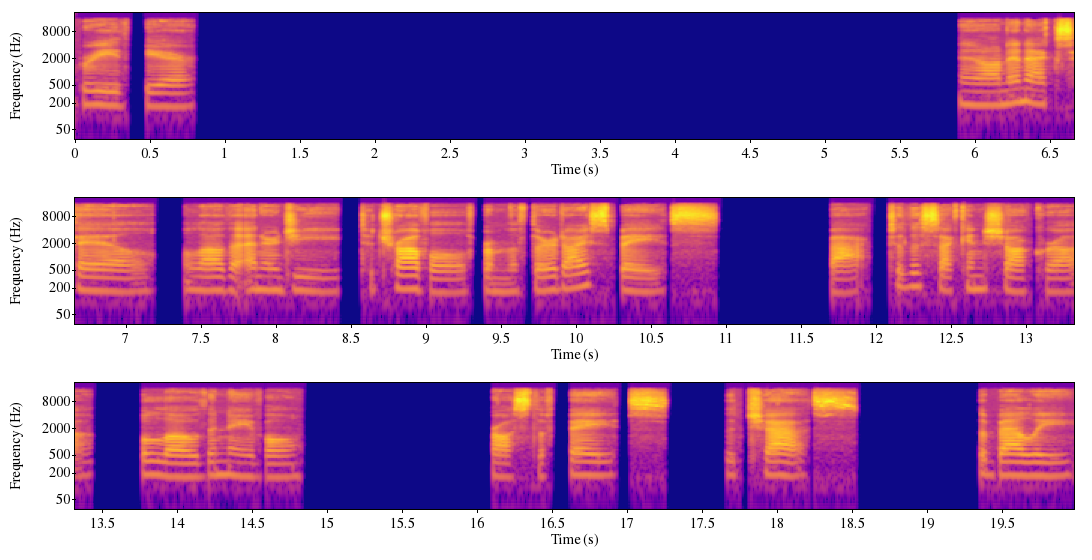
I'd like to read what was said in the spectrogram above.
Breathe here. And on an exhale, allow the energy to travel from the third eye space back to the second chakra below the navel. across the face, the chest, the belly,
